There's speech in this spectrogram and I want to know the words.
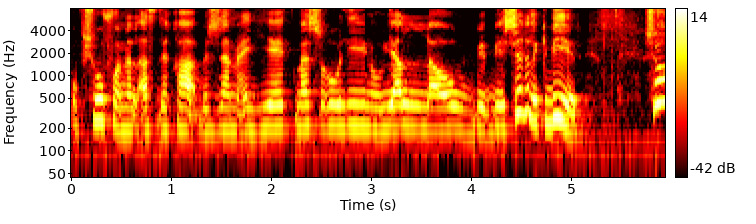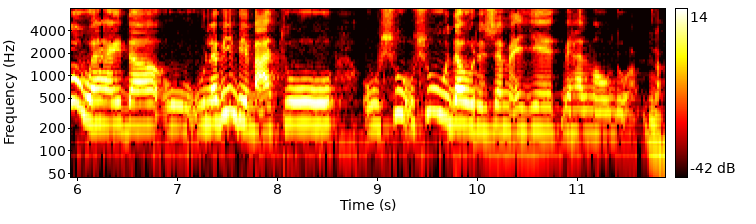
وبشوفهم الأصدقاء بالجمعيات مشغولين ويلا وبشغل كبير. شو هو هيدا؟ ولمين بيبعتوه؟ وشو شو دور الجمعيات بهالموضوع؟ نعم.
